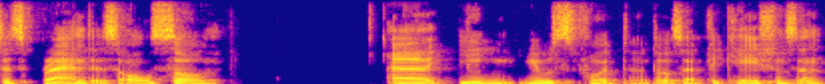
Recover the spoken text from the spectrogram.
this brand is also uh, used for th- those applications. And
